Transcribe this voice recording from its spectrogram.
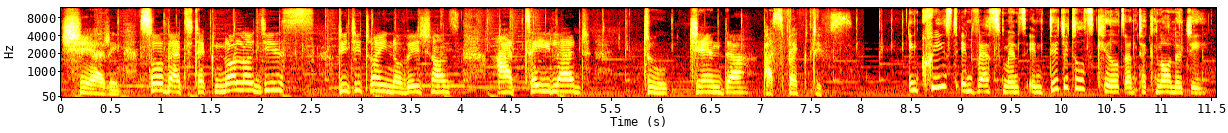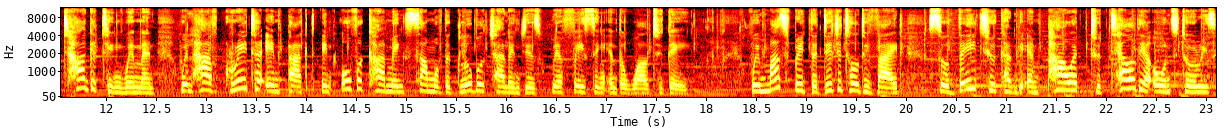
sharing so that technologies, digital innovations are tailored to gender perspectives. Increased investments in digital skills and technology targeting women will have greater impact in overcoming some of the global challenges we are facing in the world today. We must bridge the digital divide so they too can be empowered to tell their own stories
